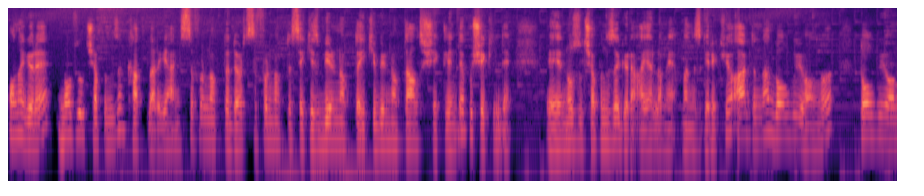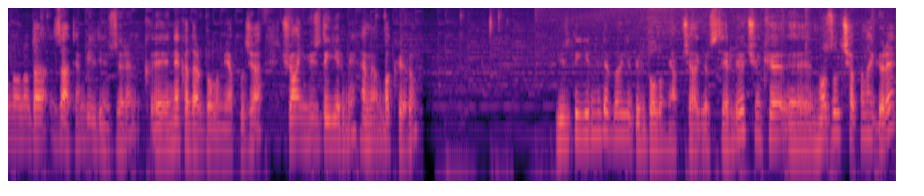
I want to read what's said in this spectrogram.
Ona göre nozzle çapınızın katları yani 0.4, 0.8, 1.2, 1.6 şeklinde bu şekilde e, nozzle çapınıza göre ayarlama yapmanız gerekiyor. Ardından dolgu yoğunluğu. Dolgu yoğunluğunu da zaten bildiğiniz üzere e, ne kadar dolum yapılacağı. Şu an %20 hemen bakıyorum. %20'de böyle bir dolum yapacağı gösteriliyor. Çünkü e, nozzle çapına göre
